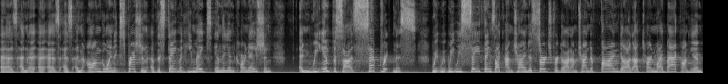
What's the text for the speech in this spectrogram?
as an, as, as an ongoing expression of the statement he makes in the incarnation. And we emphasize separateness. We, we, we say things like, I'm trying to search for God, I'm trying to find God, I've turned my back on him.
